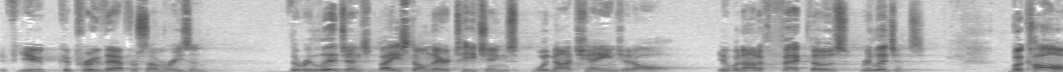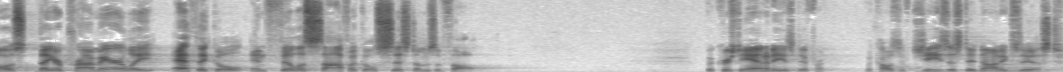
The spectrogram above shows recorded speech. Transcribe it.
if you could prove that for some reason, the religions based on their teachings would not change at all. It would not affect those religions because they are primarily ethical and philosophical systems of thought. But Christianity is different because if Jesus did not exist,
